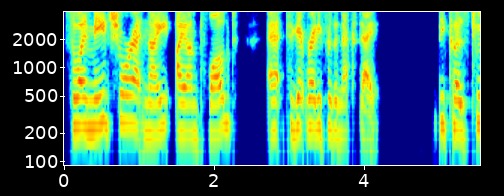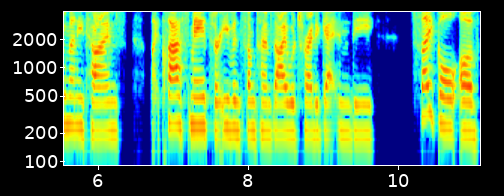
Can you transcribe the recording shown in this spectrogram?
So I made sure at night I unplugged at, to get ready for the next day because too many times my classmates or even sometimes I would try to get in the cycle of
